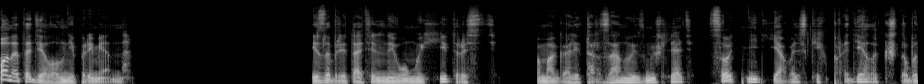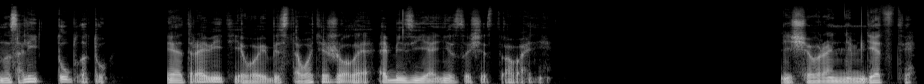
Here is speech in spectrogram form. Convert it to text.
он это делал непременно. Изобретательный ум и хитрость помогали Тарзану измышлять сотни дьявольских проделок, чтобы насолить Тублату и отравить его и без того тяжелое обезьянье существование. Еще в раннем детстве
